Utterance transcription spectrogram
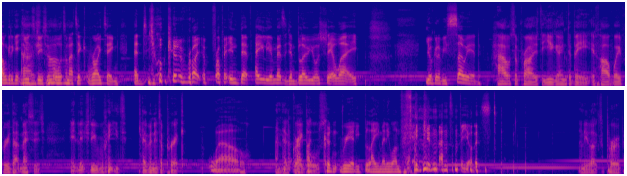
I'm going to get you to do some automatic writing, and you're going to write a proper in depth alien message and blow your shit away. You're going to be so in. How surprised are you going to be if halfway through that message, it literally reads Kevin is a prick Wow. and has grey balls. I couldn't really blame anyone for thinking that, to be honest. and he likes to probe.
